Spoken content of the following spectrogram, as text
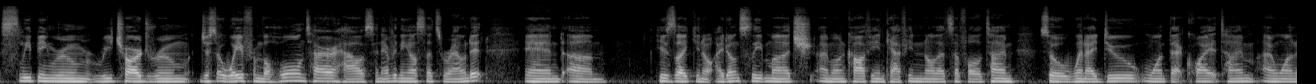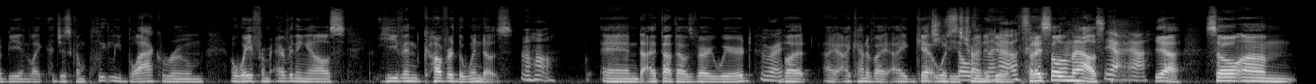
sleeping room, recharge room, just away from the whole entire house and everything else that's around it. And um, he's like, you know, I don't sleep much. I'm on coffee and caffeine and all that stuff all the time. So when I do want that quiet time, I want to be in like a just completely black room away from everything else. He even covered the windows. Uh huh. And I thought that was very weird, Right. but I, I kind of I, I get what he's trying to do. house. But I sold him the house. Yeah, yeah. Yeah. So, um,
